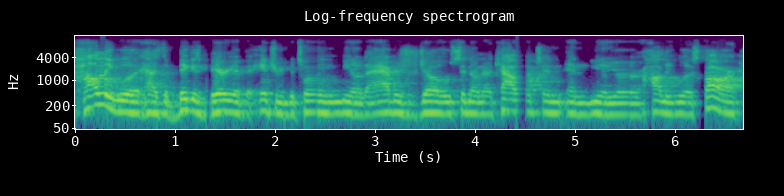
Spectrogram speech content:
Hollywood has the biggest barrier of entry between, you know, the average Joe sitting on their couch and, and you know, your Hollywood star.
